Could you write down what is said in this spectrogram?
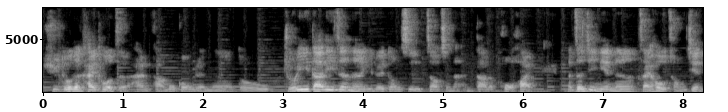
许多的开拓者和伐木工人呢，都九二一大地震呢，也对东市造成了很大的破坏。那这几年呢，灾后重建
